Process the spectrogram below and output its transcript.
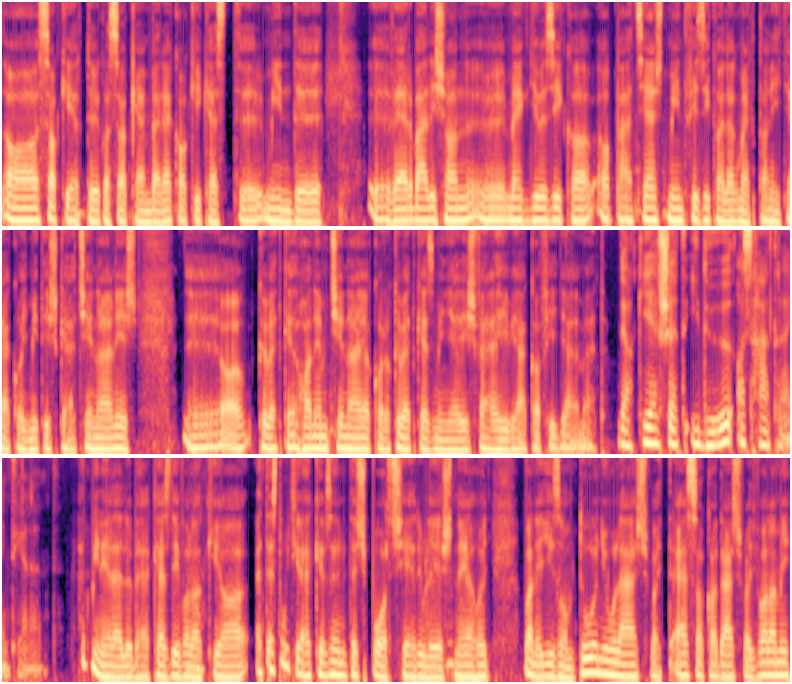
a szakértők, a szakemberek, akik ezt mind verbálisan meggyőzik a, a pácienst, mind fizikailag megtanítják, hogy mit is kell csinálni, és a követke, ha nem csinálja, akkor a következménnyel is felhívják a figyelmet. De a kiesett idő az hátrányt jelent hát minél előbb elkezdi valaki a, hát ezt úgy kell elképzelni, mint egy sportsérülésnél, hogy van egy izom túlnyúlás, vagy elszakadás, vagy valami,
